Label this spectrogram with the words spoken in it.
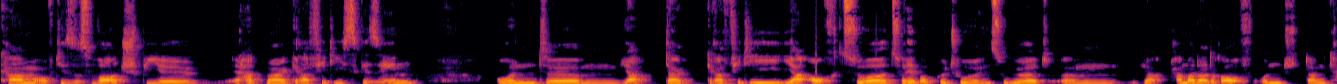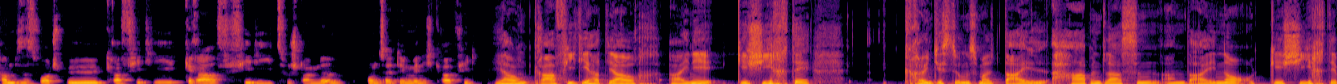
kam auf dieses Wortspiel. Er hat mal Graffitis gesehen und ähm, ja, da Graffiti ja auch zur, zur Hip-Hop-Kultur hinzugehört, ähm, ja, kam er da drauf und dann kam dieses Wortspiel Graffiti, Graffiti zustande. Und seitdem bin ich Graffiti. Ja, und Graffiti hat ja auch eine Geschichte. Könntest du uns mal teilhaben lassen an deiner Geschichte?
